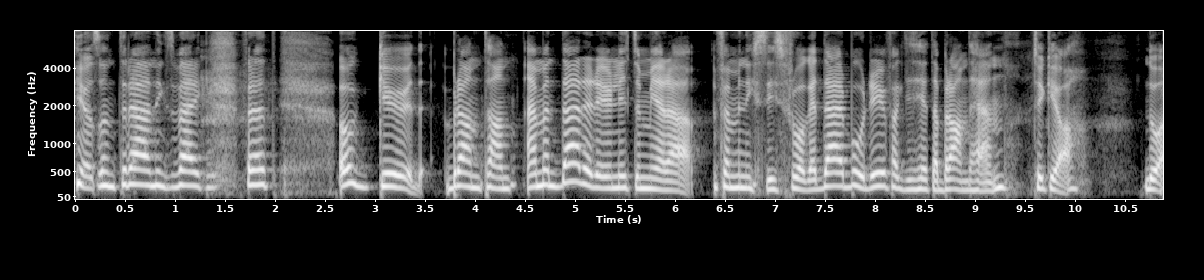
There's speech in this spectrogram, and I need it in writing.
Jag har sån träningsverk för att, åh gud, brandtant. Nej men där är det ju en lite mera feministisk fråga. Där borde det ju faktiskt heta brandhän, tycker jag. Då,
